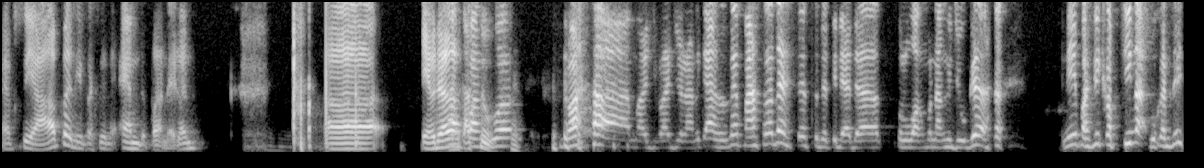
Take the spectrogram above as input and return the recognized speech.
FC apa nih pasti M depannya kan? Eh ya udahlah Pak, gua Wah, maju-maju nanti kasusnya pasrah deh. Saya sudah tidak ada peluang menang juga. Ini pasti klub Cina bukan sih?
